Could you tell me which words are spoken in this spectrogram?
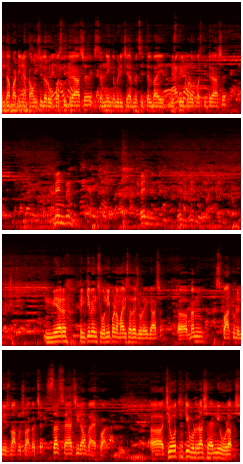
જનતા પાર્ટીના કાઉન્સિલરો ઉપસ્થિત રહ્યા છે. Standing committee chairman Shitalbhai Mistry પણ ઉપસ્થિત રહ્યા છે. મેયર પિંકીબેન સોની પણ અમારી સાથે જોડાઈ ગયા છે. મેમ સ્પાર્ક ટુડે ન્યૂઝમાં આપનું સ્વાગત છે. સર સયાજીરાવ ગાયકવાડ જેઓ થકી વડોદરા શહેરની ઓળખ છે,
